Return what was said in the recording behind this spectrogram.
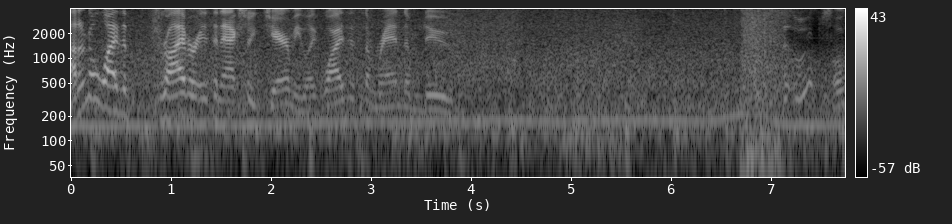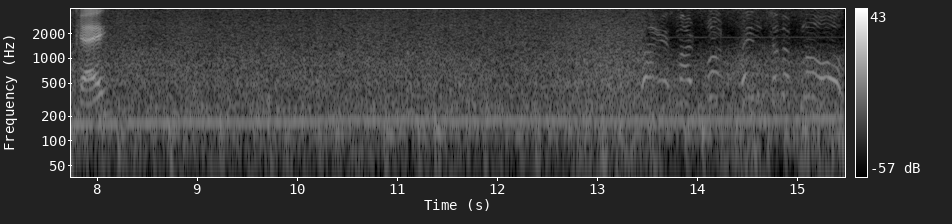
I don't know why the driver isn't actually Jeremy. Like, why is this some random dude? Oops. Okay. My foot pinned to the floor.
